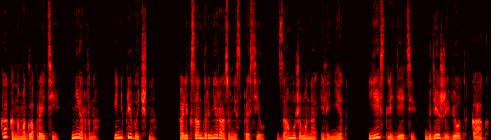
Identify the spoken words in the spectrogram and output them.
Как она могла пройти? Нервно и непривычно. Александр ни разу не спросил, замужем она или нет, есть ли дети, где живет, как.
